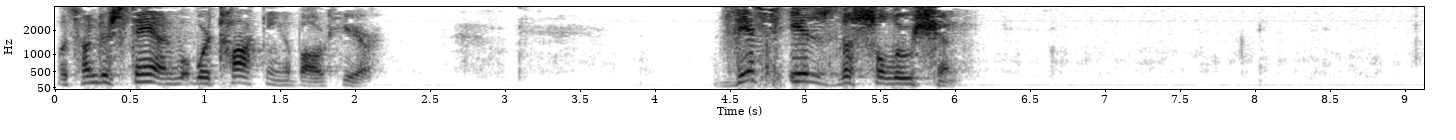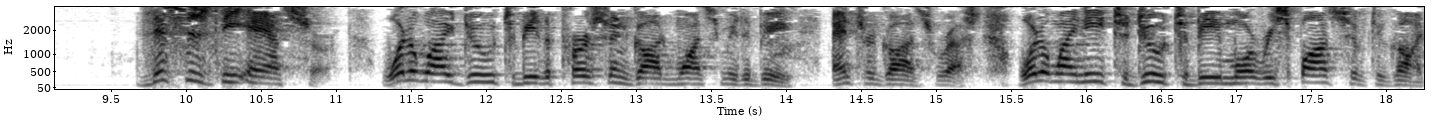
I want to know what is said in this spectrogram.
Let's understand what we're talking about here. This is the solution. This is the answer. What do I do to be the person God wants me to be? Enter God's rest. What do I need to do to be more responsive to God?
